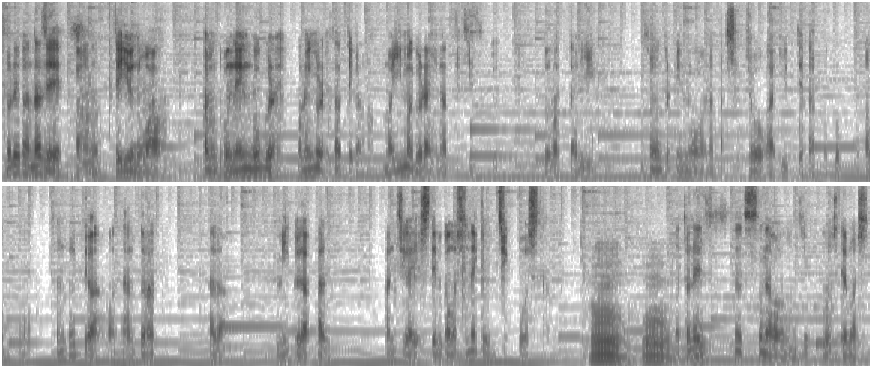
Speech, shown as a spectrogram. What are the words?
それがなぜあのっていうのは、多分5年後ぐらい、5年ぐらい経ってから、まあ、今ぐらいになって気づくことだったり、その時のなんか社長が言ってたこととかも、その時はまあなんとなく、ただ見下か勘違いしてるかもしれないけど、実行した。うんうん。まあ、とりあえず素直に実行してまし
